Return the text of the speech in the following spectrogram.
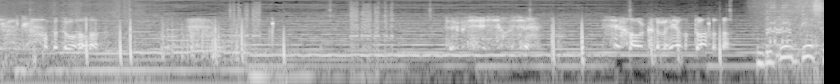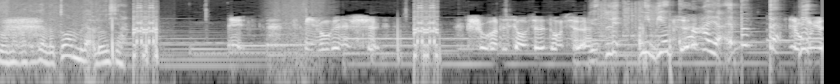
差差不多了，对不起，小轩，信号可能要断了。你别别别说那个了，断不了，刘星。你你永远是是我的小轩同学。别你别挂呀！哎不不，永远。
